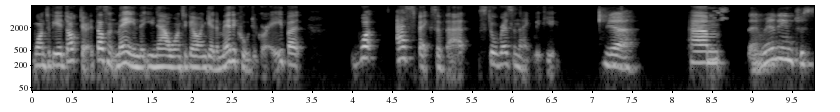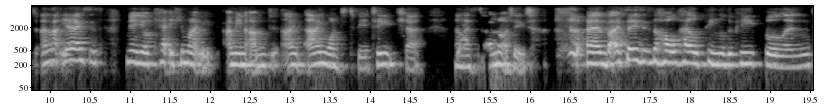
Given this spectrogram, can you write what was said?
want to be a doctor, it doesn't mean that you now want to go and get a medical degree, but what aspects of that still resonate with you? Yeah. Um, really interesting. I like, yes, it's, you know, your if you might, I mean, I'm, I, I wanted to be a teacher, unless I'm not a teacher, um, but I suppose it's the whole helping other people and,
